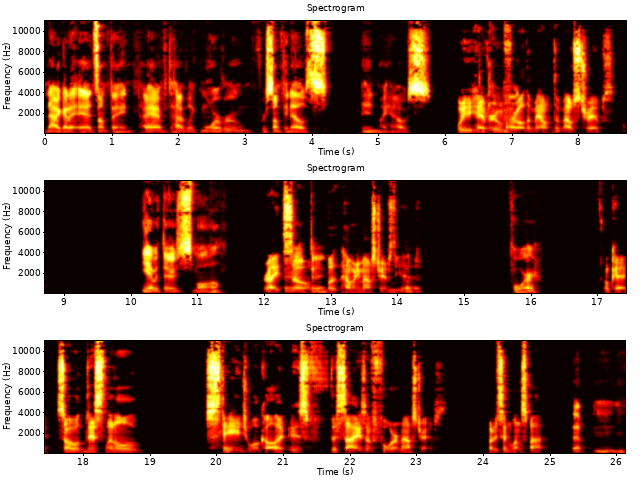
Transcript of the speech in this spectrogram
now I got to add something. I have to have like more room for something else in my house. Well, you have room for all the mount the mouse traps, Yeah, but they're small. right? They're- So, they're- but how many mouse traps do you have? Four. Okay, so this little stage, we'll call it, is f- the size of four mousetraps, but it's in one spot, The, mm,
